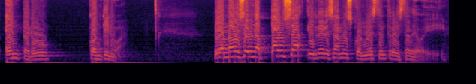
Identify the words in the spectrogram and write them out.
en Perú continúa. Bien, vamos a hacer una pausa y regresamos con nuestra entrevista de hoy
